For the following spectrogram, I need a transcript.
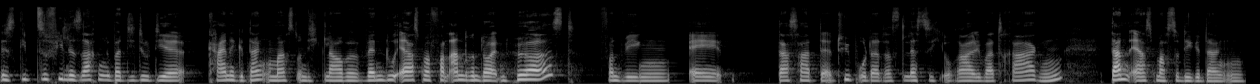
es gibt so viele Sachen, über die du dir keine Gedanken machst und ich glaube, wenn du erstmal von anderen Leuten hörst, von wegen, ey, das hat der Typ oder das lässt sich oral übertragen, dann erst machst du dir Gedanken.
